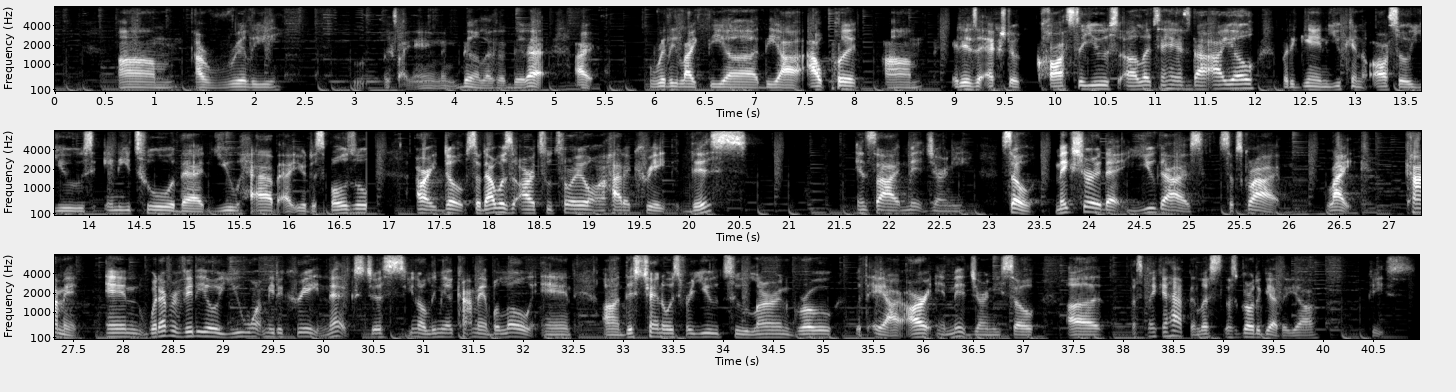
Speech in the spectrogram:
Um, I really looks like I ain't doing unless I do that. I really like the uh the uh, output. Um, it is an extra cost to use uh, Let's Enhance.io, but again, you can also use any tool that you have at your disposal. All right, dope. So that was our tutorial on how to create this inside Midjourney. So make sure that you guys subscribe, like, comment, and whatever video you want me to create next, just you know, leave me a comment below. And uh, this channel is for you to learn, grow with AI art in Midjourney. So uh, let's make it happen. Let's let's grow together, y'all. Peace.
